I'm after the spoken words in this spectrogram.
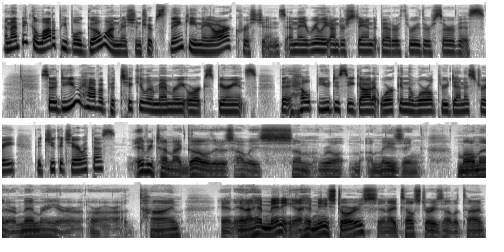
And I think a lot of people go on mission trips thinking they are Christians and they really understand it better through their service. So, do you have a particular memory or experience that helped you to see God at work in the world through dentistry that you could share with us? Every time I go, there's always some real amazing moment or memory or, or, or time. And, and I have many. I have many stories, and I tell stories all the time.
